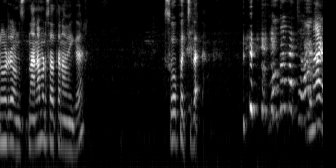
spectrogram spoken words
ನೋಡ್ರಿ ಅವನು ಸ್ನಾನ ಮಾಡ್ಸತ್ತ ನಾವೀಗ ಸೋಪ್ ಹಚ್ಚಿದ. ಮಾಡ.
